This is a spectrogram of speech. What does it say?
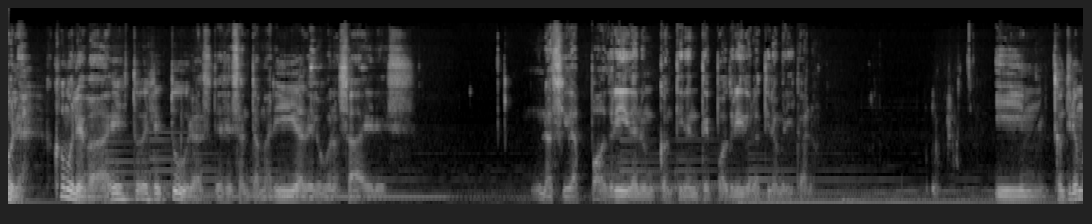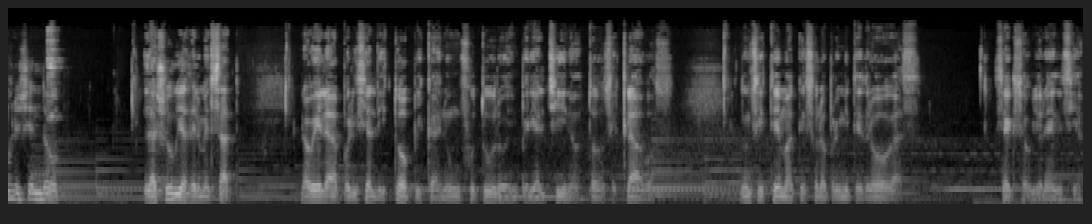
Hola, ¿cómo les va? Esto es Lecturas desde Santa María de los Buenos Aires, una ciudad podrida en un continente podrido latinoamericano. Y continuamos leyendo Las lluvias del Metzat, novela policial distópica en un futuro imperial chino, todos esclavos, de un sistema que solo permite drogas, sexo, violencia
